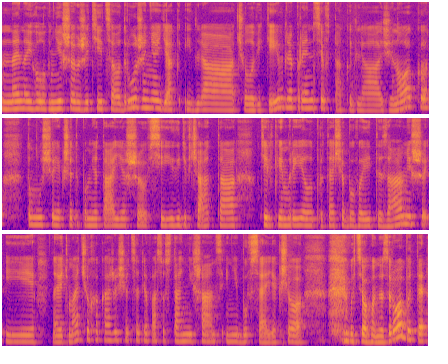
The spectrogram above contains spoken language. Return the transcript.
не найголовніше в житті це одруження, як і для чоловіків, для принців, так і для жінок. Тому що, якщо ти пам'ятаєш, всі їх дівчата тільки мріяли про те, щоб вийти заміж, і навіть мачуха каже, що це для вас останній шанс, і ніби все. Якщо ви цього не зробите,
